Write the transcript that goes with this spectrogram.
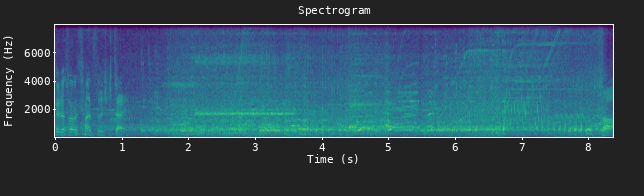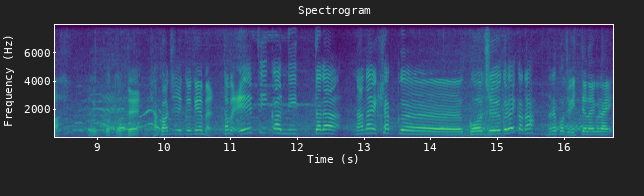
ペルソナチャンスを引きたい。さあことで189ゲーム。多分 AT 間に行ったら750ぐらいかな。750いってないぐらい。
